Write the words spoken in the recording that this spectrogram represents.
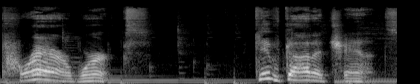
Prayer works. Give God a chance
